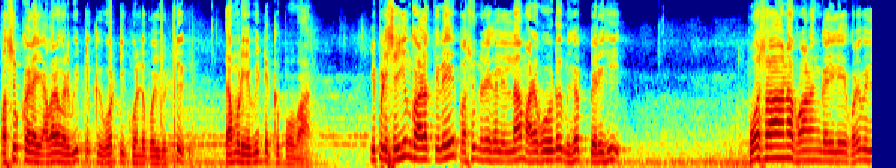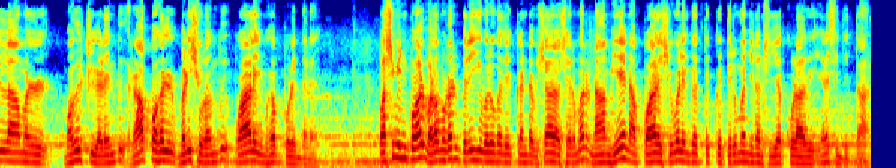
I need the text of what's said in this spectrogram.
பசுக்களை அவரவர் வீட்டுக்கு ஓட்டி கொண்டு போய்விட்டு தம்முடைய வீட்டுக்கு போவார். இப்படி செய்யும் காலத்திலே பசு நிலைகள் எல்லாம் அழகோடு மிக பெருகி போசான பானங்களிலே குறைவில்லாமல் மகிழ்ச்சி அடைந்து ராப்பகல் மடி சுரந்து பாலை மிகப் பொழிந்தன. பசுவின் பால் வளமுடன் பெருகி வருவதைக் கண்ட விசார சர்மர் நாம் ஏன் அப்பாலை சிவலிங்கத்துக்கு திருமஞ்சனம் செய்யக்கூடாது? என சிந்தித்தார்.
